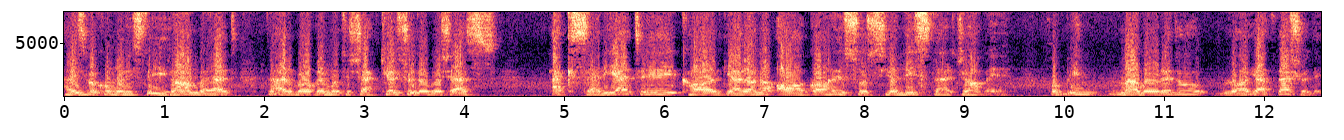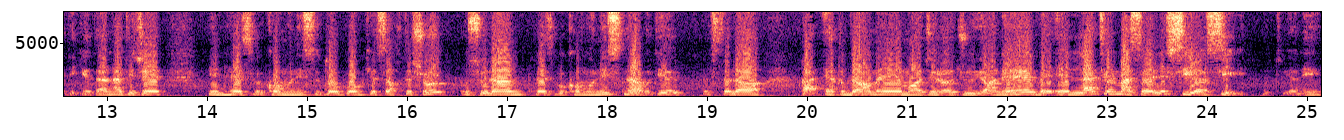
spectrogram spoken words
حزب کمونیست ایران باید در واقع متشکل شده باشه از اکثریت کارگران آگاه سوسیالیست در جامعه. خب این موارد رو رعایت نشده دیگه. در نتیجه این حزب کمونیست دوم که ساخته شد اصولا حزب کمونیست نبود. یه اصطلاح اقدام ماجراجویانه به علت مسائل سیاسی بود. یعنی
